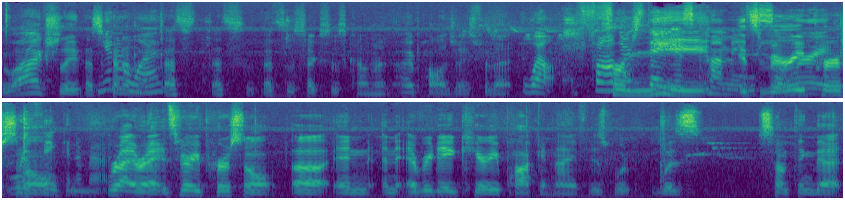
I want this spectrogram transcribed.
Well, actually, that's You kind of a, that's that's that's a sexist comment. I apologize for that. Well, Father's for Day is coming. it's so very we're, personal. We're thinking about it. Right, right. It's very personal. Uh, and an everyday carry pocket knife is what was something that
